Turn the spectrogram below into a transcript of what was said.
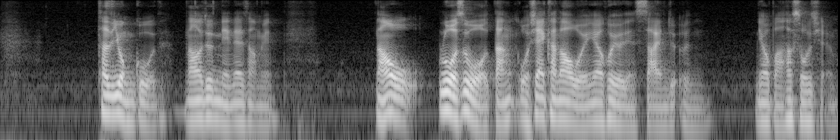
他是用过的，然后就粘在上面。然后，如果是我当我现在看到，我应该会有点傻眼，就嗯，你要把它收起来吗？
